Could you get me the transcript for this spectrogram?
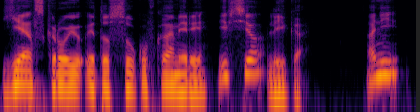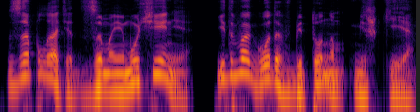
я вскрою эту суку в камере, и все, Лика. Они заплатят за мои мучения и два года в бетонном мешке.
